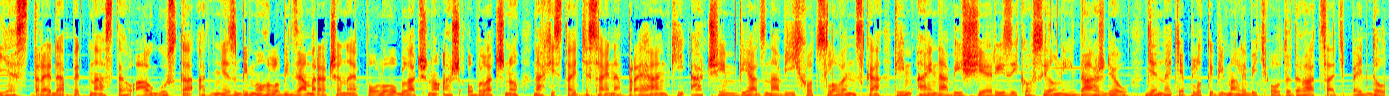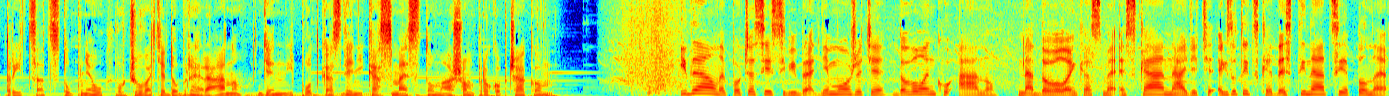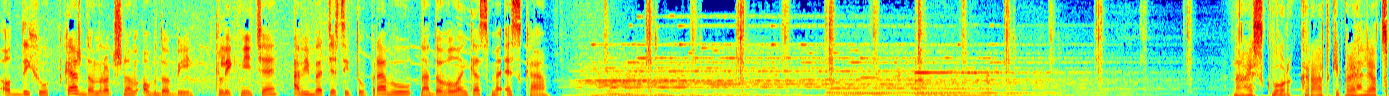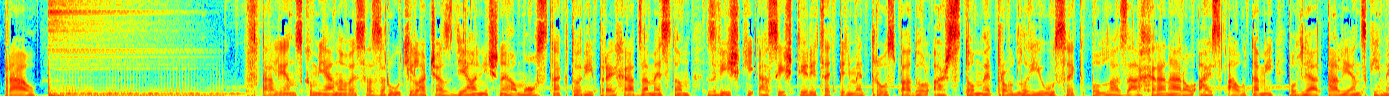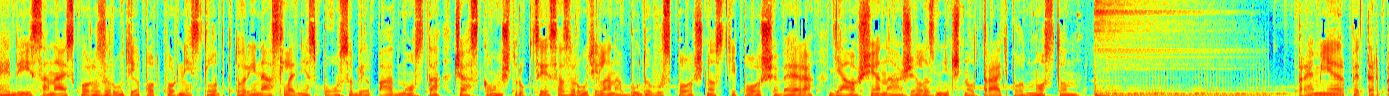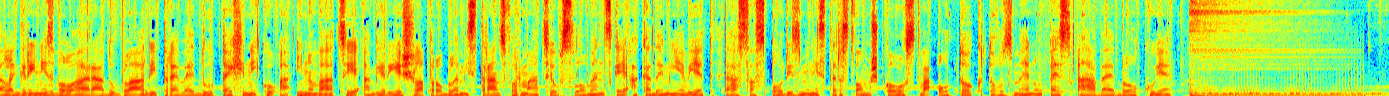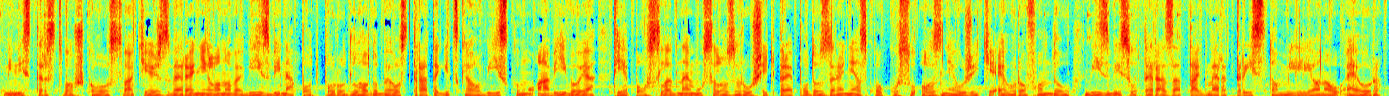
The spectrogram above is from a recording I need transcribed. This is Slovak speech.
Je streda 15. augusta a dnes by mohlo byť zamračené, polooblačno až oblačno. Nachystajte sa aj na prehánky a čím viac na východ Slovenska, tým aj na vyššie riziko silných dážďov. Denné teploty by mali byť od 25 do 30 stupňov. Počúvate Dobré ráno? Denný podcast denníka Sme s Tomášom Prokopčákom. Ideálne počasie si vybrať nemôžete, dovolenku áno. Na dovolenka sme SK nájdete exotické destinácie plné oddychu v každom ročnom období. Kliknite a vyberte si tú pravú na dovolenka sme SK. Najskôr krátky prehľad správ talianskom Janove sa zrútila časť diálničného mosta, ktorý prechádza mestom. Z výšky asi 45 metrov spadol až 100 metrov dlhý úsek, podľa záchranárov aj s autami. Podľa talianských médií sa najskôr zrútil podporný stĺp, ktorý následne spôsobil pád mosta. Čas konštrukcie sa zrútila na budovu spoločnosti Polše Vera, ďalšia na železničnú trať pod mostom. Premiér Peter Pellegrini zvolal rádu vlády pre vedu, techniku a inovácie, aby riešila problémy s transformáciou Slovenskej akadémie vied. Tá sa sporí s ministerstvom školstva o to, kto zmenu SAV blokuje. Ministerstvo školstva tiež zverejnilo nové výzvy na podporu dlhodobého strategického výskumu a vývoja. Tie posledné muselo zrušiť pre podozrenia z pokusu o zneužitie eurofondov. Výzvy sú teraz za takmer 300 miliónov eur.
